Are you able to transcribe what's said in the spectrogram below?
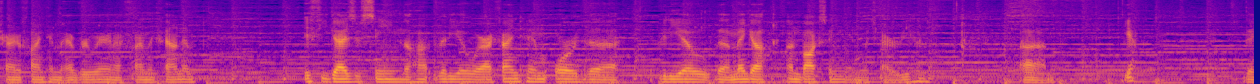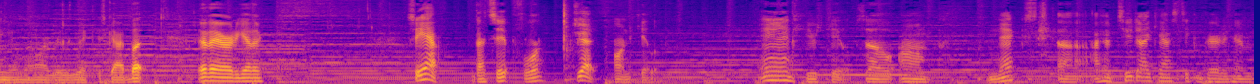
trying to find him everywhere, and I finally found him. If you guys have seen the hunt video where I find him, or the video, the mega unboxing in which I review him, um, yeah, then you'll know I really like this guy. But there they are together. So yeah, that's it for Jet on Caleb. And here's Caleb. So, um, next, uh, I have two diecasts to compare to him,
